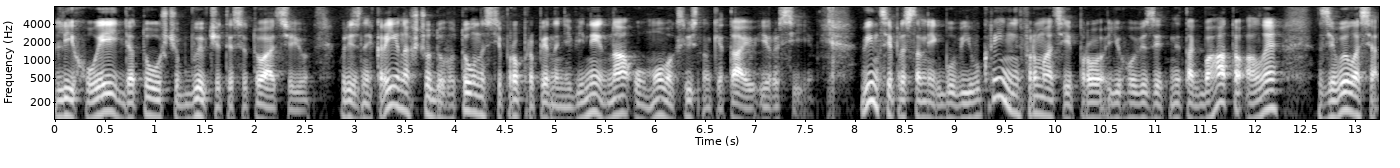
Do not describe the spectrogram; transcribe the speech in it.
Лі Хуей, для того, щоб вивчити ситуацію в різних країнах щодо готовності про припинення війни на умовах, звісно, Китаю і Росії. Він, цей представник, був і в Україні. Інформації про його візит не так багато, але з'явилася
